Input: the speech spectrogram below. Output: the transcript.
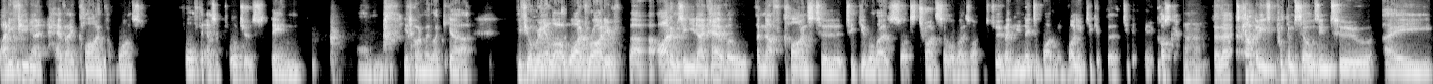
But if you don't have a client that wants 4,000 torches, then, um, you know what I mean? Like, uh, if you're bringing a, lot, a wide variety of uh, items in, you don't have a, enough clients to to give all those sorts, try and sell all those items too. But you need to buy them in volume to get the to get the cost down. Uh-huh. So those companies put themselves into a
